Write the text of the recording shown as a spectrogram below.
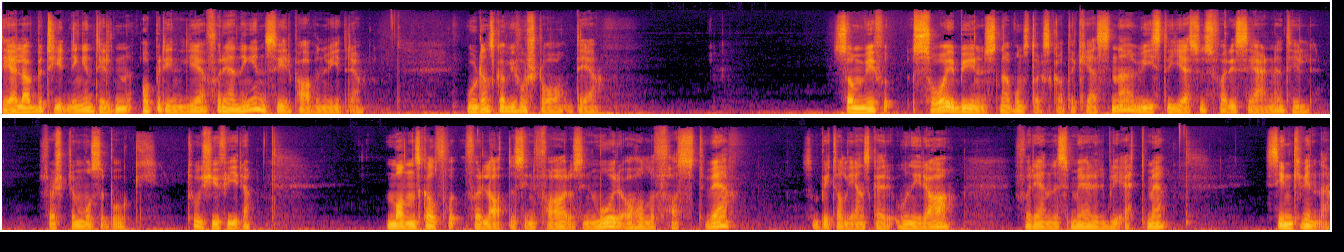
del av betydningen til den opprinnelige foreningen, sier paven videre. Hvordan skal vi forstå det? Som vi så i begynnelsen av onsdagskatekesene, viste Jesus fariseerne til første Mosebok 2.24. Mannen skal forlate sin far og sin mor og holde fast ved, som på italiensk er unira, forenes med eller bli ett med, sin kvinne,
